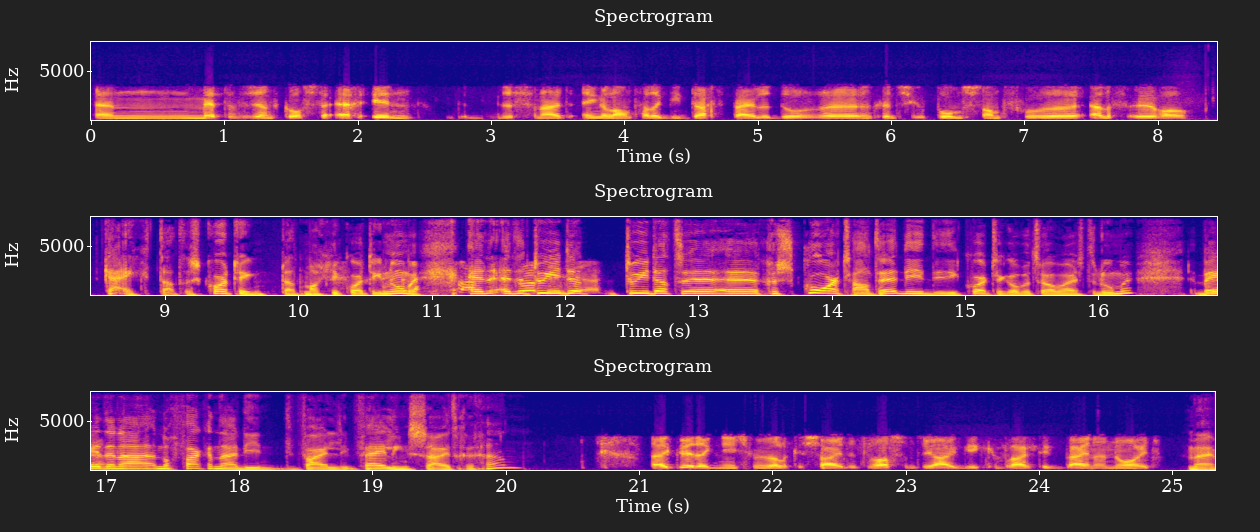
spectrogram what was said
En met de verzendkosten erin, dus vanuit Engeland, had ik die dagpijlen door uh, een gunstige pondstand voor 11 euro. Kijk, dat is korting. Dat mag je korting noemen. en, en toen je dat, toen je dat uh, gescoord had, hè, die, die, die, korting om het zo maar eens te noemen... ben je ja. daarna nog vaker naar die veilingssite gegaan? Nou, ik weet eigenlijk niet meer welke site het was. Want ja, ik, ik gebruikte het bijna nooit. Nee.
